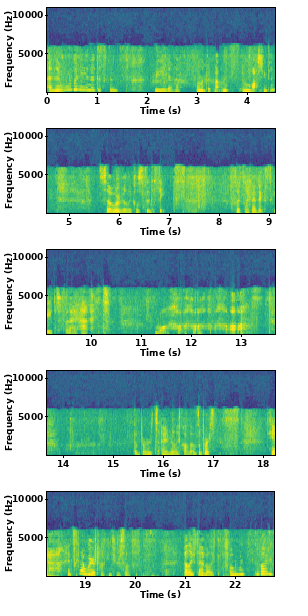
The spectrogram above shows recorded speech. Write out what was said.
And then way in the distance, the uh, Olympic Mountains in Washington. So we're really close to the States. So it's like I've escaped, but I haven't. The birds, I really thought that was a person. Yeah, it's kind of weird talking to yourself. But at least I have like a phone device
